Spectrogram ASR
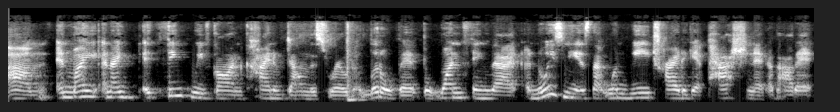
Um, and my and I, I think we've gone kind of down this road a little bit. But one thing that annoys me is that when we try to get passionate about it,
